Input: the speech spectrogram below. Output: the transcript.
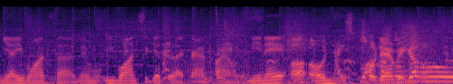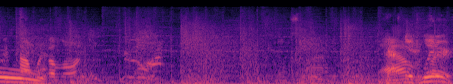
Yeah, he wants that. And He wants to get to that grand final. Mine, uh oh, nice block. Oh, there we go. This time with Oh. the launch. Castle Twitter.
